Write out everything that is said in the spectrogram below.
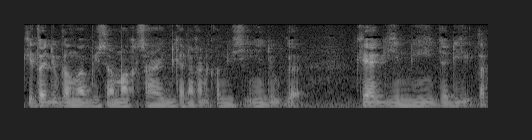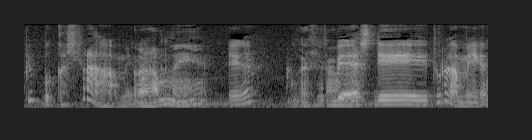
kita juga nggak bisa maksain karena kan kondisinya juga kayak gini, jadi Tapi Bekasi rame rame. Ya kan? Bekasi rame. BSD itu rame kan?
